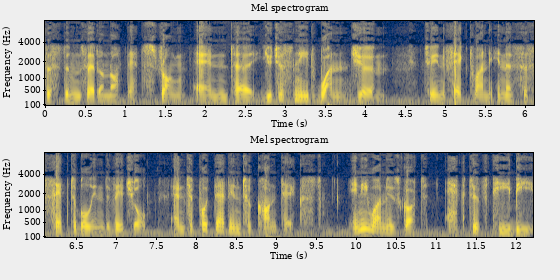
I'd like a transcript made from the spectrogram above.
systems that are not that strong. And uh, you just need one germ to infect one in a susceptible individual. And to put that into context, anyone who's got active TB,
